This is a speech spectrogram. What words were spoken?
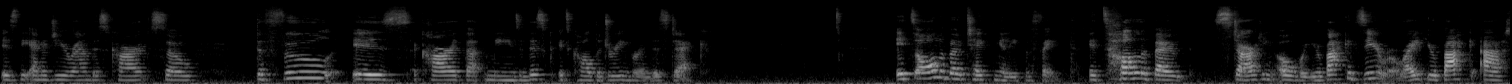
is the energy around this card. So the fool is a card that means, and this it's called the dreamer in this deck. It's all about taking a leap of faith. It's all about starting over. You're back at zero, right? You're back at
